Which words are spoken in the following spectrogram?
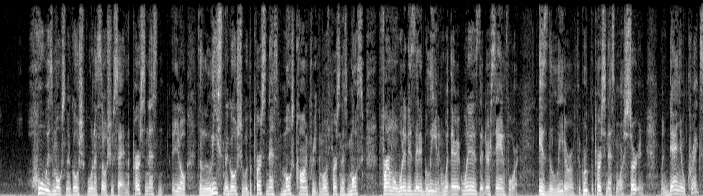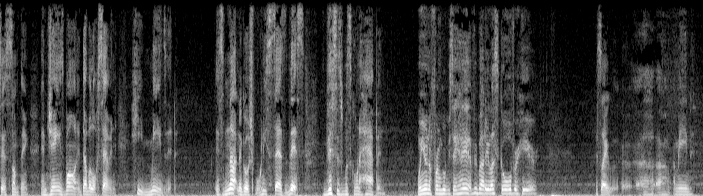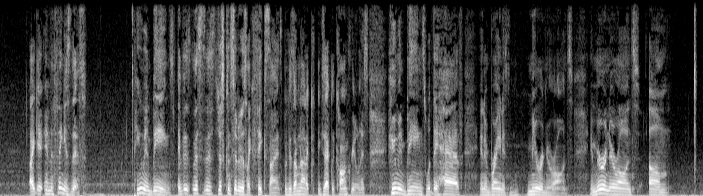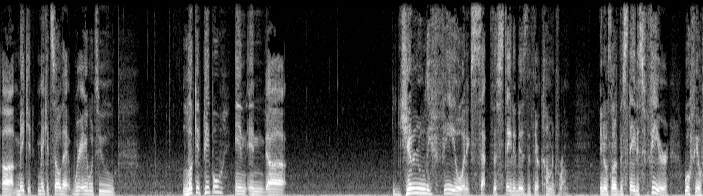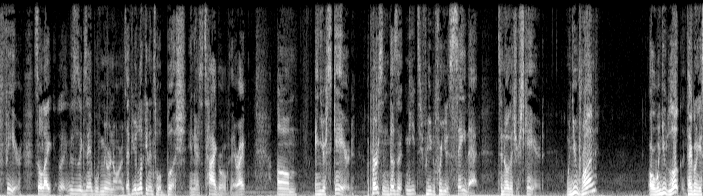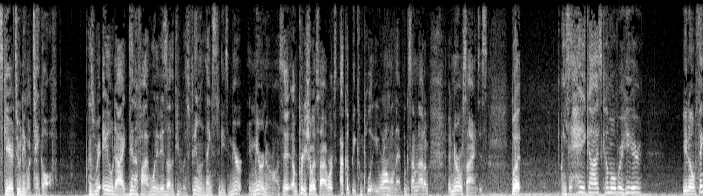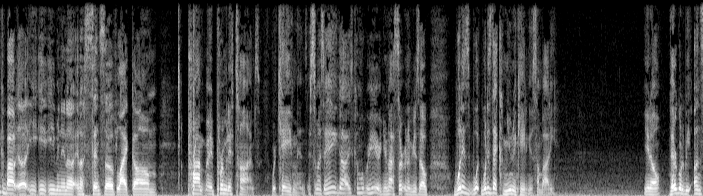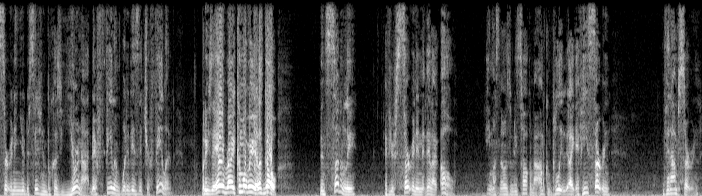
who is most negotiable in a social setting. The person that's, you know, the least negotiable, the person that's most concrete, the most person that's most firm on what it is that they believe and what they're what it is that they're standing for is the leader of the group, the person that's more certain. When Daniel Craig says something and James Bond in 007, he means it. It's not negotiable. When he says this, this is what's going to happen. When you're in a firm group, you say, hey, everybody, let's go over here. It's like, uh, uh, I mean, like, and the thing is this human beings, this, this, this, just consider this like fake science because I'm not exactly concrete on this. Human beings, what they have in their brain is mirror neurons, and mirror neurons um, uh, make it make it so that we're able to look at people and and uh, genuinely feel and accept the state it is that they're coming from. You know, so if the state is fear, will feel fear. So, like, this is an example of mirror neurons. If you're looking into a bush and there's a tiger over there, right? Um, and you're scared, a person doesn't need for you to, for you to say that to know that you're scared. When you run or when you look, they're going to get scared too and they're going to take off because we're able to identify what it is other people are feeling thanks to these mirror, mirror neurons. I'm pretty sure that's how it works. I could be completely wrong on that because I'm not a, a neuroscientist. But when you say, hey guys, come over here, you know, think about uh, e- even in a in a sense of like um, prim- uh, primitive times where cavemen. If somebody say, "Hey guys, come over here," and you're not certain of yourself, what is what, what is that communicating to somebody? You know, they're going to be uncertain in your decision because you're not. They're feeling what it is that you're feeling. But if you say, hey, everybody, come over here, let's go. Then suddenly, if you're certain in it, they're like, oh, he must knows what he's talking about. I'm completely like, if he's certain, then I'm certain.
